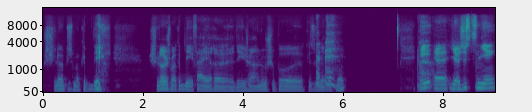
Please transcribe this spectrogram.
je suis là, puis je m'occupe des. je suis là, je m'occupe des fers euh, des gens. Là, je sais pas euh, que vous voulez avec moi. Et euh, il y a Justinien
